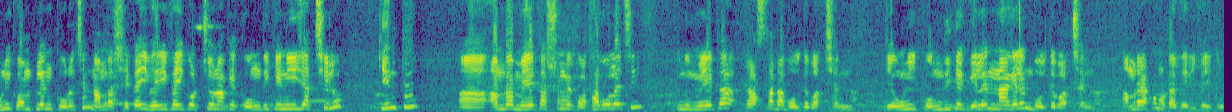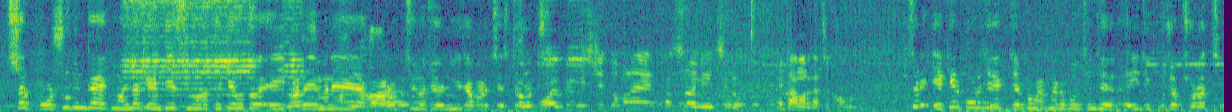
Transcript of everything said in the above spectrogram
উনি কমপ্লেন করেছেন আমরা সেটাই ভেরিফাই করছি ওনাকে কোন দিকে নিয়ে যাচ্ছিল। কিন্তু আমরা মেয়েটার সঙ্গে কথা বলেছি কিন্তু মেয়েটা রাস্তাটা বলতে পারছেন না। যে উনি কোন দিকে গেলেন না গেলেন বলতে পারছেন না। আমরা এখন ওটা ভেরিফাই করছি। স্যার পরশু দিনকে এক মহিলাকে এনটিএস মোড় থেকেও তো এইভাবে মানে আরোপ ছিল যে নিয়ে যাওয়ার চেষ্টা হচ্ছে। মিষ্টির দোকানে আশ্রয় নিয়েছিল। এটা আমার কাছে খবর নেই। স্যার, একের পর যে যেরকম আপনারা বলছেন যে এই যে গুজব ছড়াচ্ছে,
